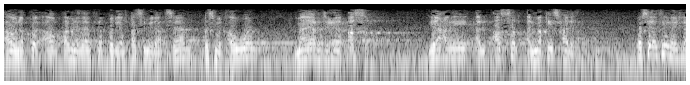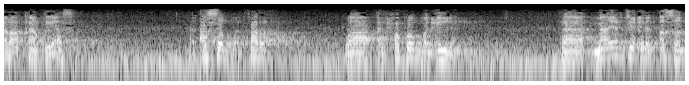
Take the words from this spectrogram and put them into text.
أو نقول أو قبل ذلك نقول ينقسم إلى أقسام، القسم الأول ما يرجع إلى الأصل يعني الأصل المقيس عليه. وسيأتينا إن شاء الله أركان القياس الأصل والفرع والحكم والعلة. فما يرجع إلى الأصل.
